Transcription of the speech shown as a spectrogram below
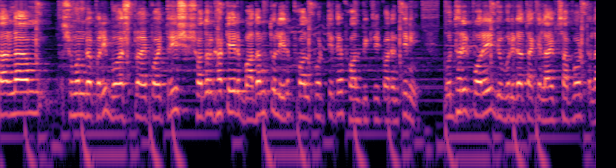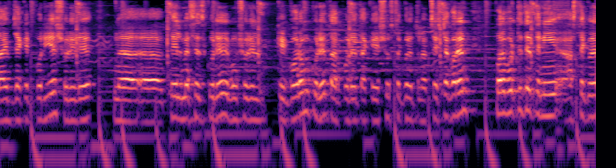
তার নাম সুমন ব্যাপারী, বয়স প্রায় পঁয়ত্রিশ। সদরঘাটের বাদামতলির ফলপট্টিতে ফল বিক্রি করেন তিনি। উদ্ধারের পরেই ডুবুরিরা তাকে লাইফ সাপোর্ট লাইফ জ্যাকেট পরিয়ে শরীরে তেল মেসেজ করে এবং শরীরকে গরম করে তারপরে তাকে সুস্থ করে তোলার চেষ্টা করেন। পরবর্তীতে তিনি আস্তে করে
